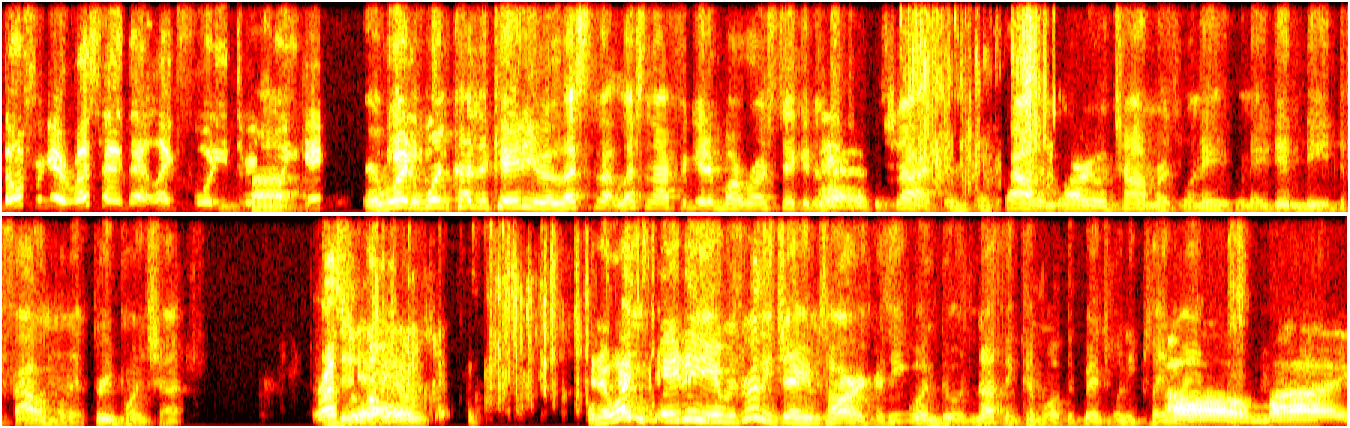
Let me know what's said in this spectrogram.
don't forget, Russ had that like 43 Uh, point game. It wasn't one because of KD. But let's not let's not forget about Russ taking those Yeah. stupid shots and, and fouling Mario Chalmers when they when they didn't need to foul him on a three point shot. Russell, yeah, don't- it was And it wasn't KD. It was really James Harden because he wasn't doing nothing coming off the bench when he played. Miami. Oh my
